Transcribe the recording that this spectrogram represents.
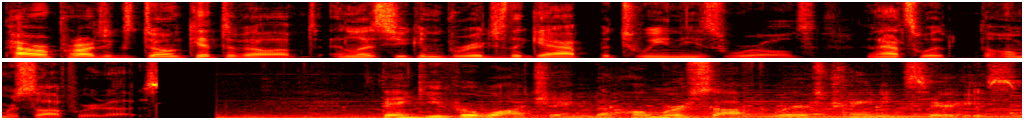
Power projects don't get developed unless you can bridge the gap between these worlds, and that's what the Homer software does. Thank you for watching the Homer Software's training series.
